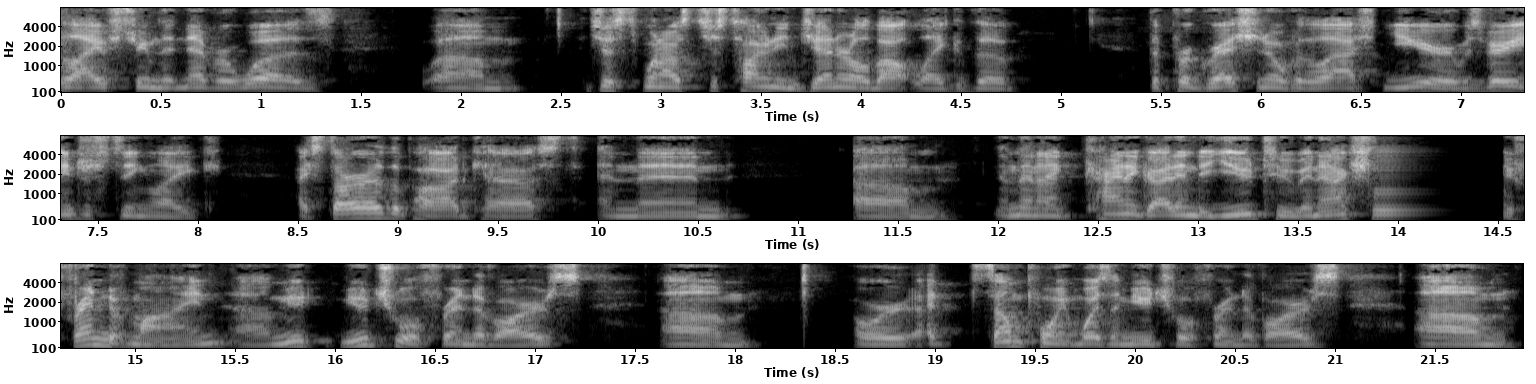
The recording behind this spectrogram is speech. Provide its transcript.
live stream that never was. Um, just when I was just talking in general about like the the progression over the last year, it was very interesting. Like I started the podcast, and then um, and then I kind of got into YouTube. And actually, a friend of mine, a mutual friend of ours, um, or at some point was a mutual friend of ours, um,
